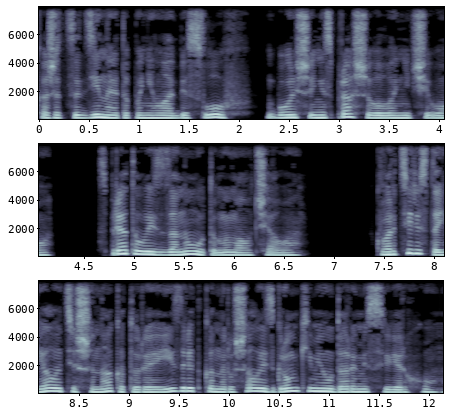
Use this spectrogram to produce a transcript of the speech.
Кажется, Дина это поняла без слов, больше не спрашивала ничего, спряталась за ноутом и молчала. В квартире стояла тишина, которая изредка нарушалась громкими ударами сверху.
